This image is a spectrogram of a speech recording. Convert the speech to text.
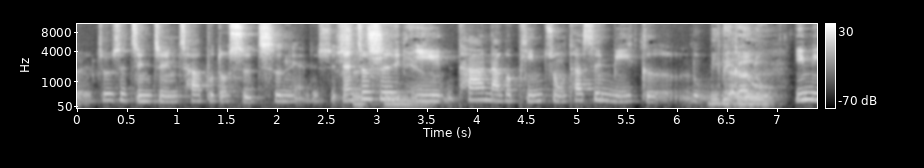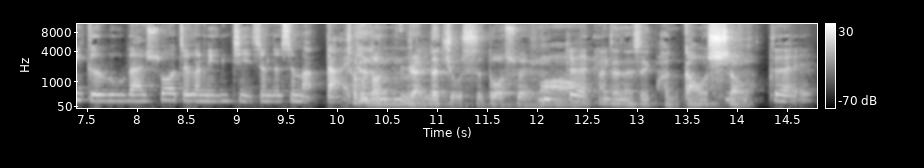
对，就是仅仅差不多十七年的时间，就是以它那个品种，它是米格鲁。米格鲁。以米格鲁来说，这个年纪真的是蛮大的，差不多人的九十多岁。哇，对，那真的是很高寿。对，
